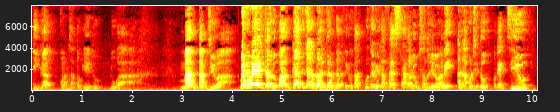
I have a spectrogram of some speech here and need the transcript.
3 kurang 1 yaitu 2 Mantap jiwa. By the way, jangan lupa ganti cara belajar dan ikutan UTBK Fest tanggal 21 Januari. Ada aku di situ. Oke, okay? see you.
